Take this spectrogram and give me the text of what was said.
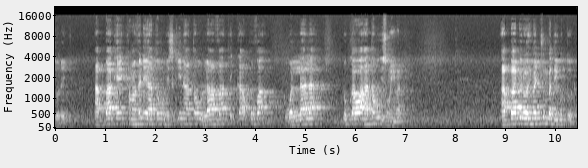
قدو ريجو أبا كي كما فدي آتو مسكين آتو لافا تكا قفا ولالا دكاوا آتو اسمه يمت abbaa biroo himachuun badii guddoodha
